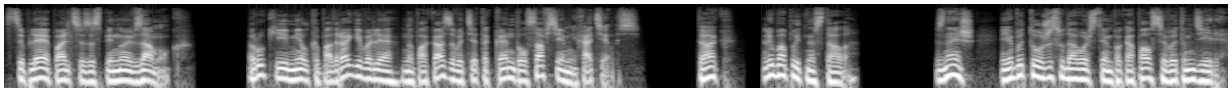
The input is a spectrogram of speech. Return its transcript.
сцепляя пальцы за спиной в замок. Руки мелко подрагивали, но показывать это Кэндл совсем не хотелось. Так, любопытно стало. Знаешь, я бы тоже с удовольствием покопался в этом деле.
